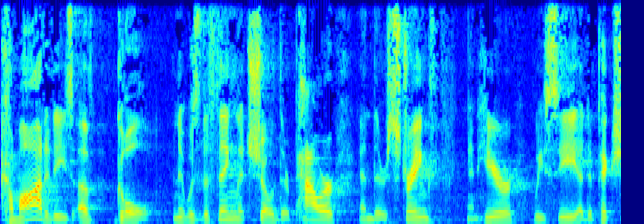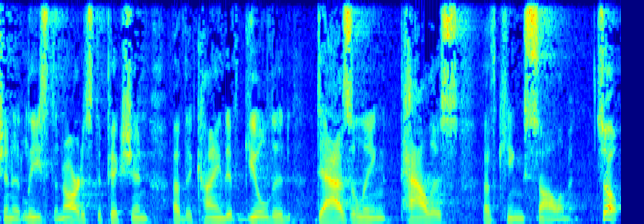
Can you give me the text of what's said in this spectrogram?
commodities of gold. And it was the thing that showed their power and their strength. And here we see a depiction, at least an artist's depiction, of the kind of gilded, dazzling palace of King Solomon. So,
